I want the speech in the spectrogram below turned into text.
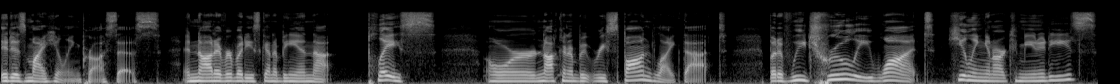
it is my healing process. And not everybody's going to be in that place or not going to respond like that. But if we truly want healing in our communities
